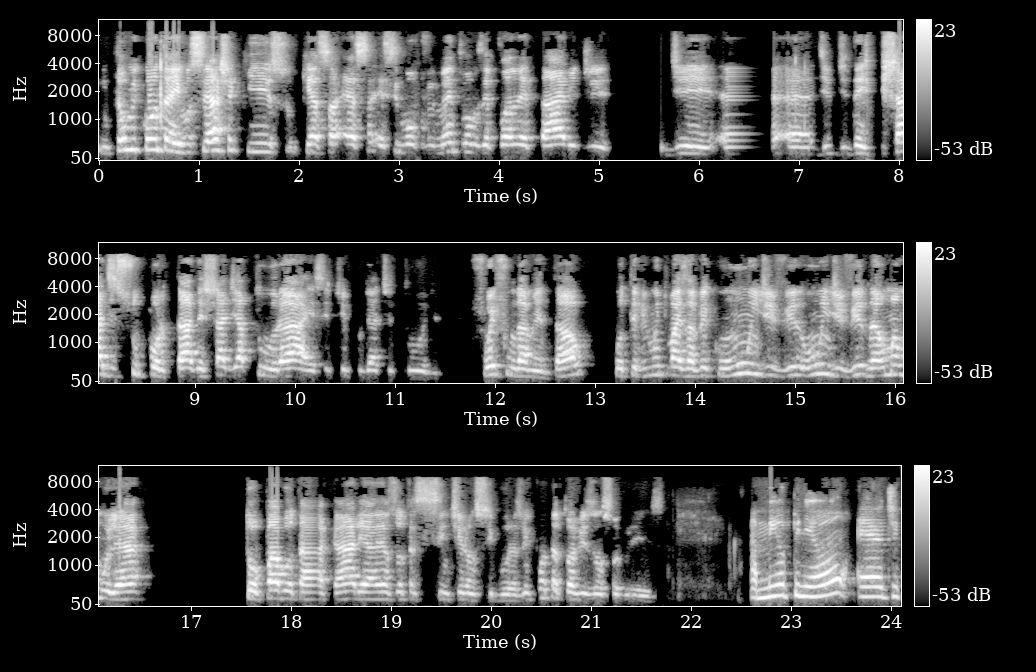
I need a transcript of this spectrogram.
Então me conta aí, você acha que isso, que essa, essa esse movimento, vamos dizer, planetário de, de, é, é, de, de deixar de suportar, deixar de aturar esse tipo de atitude, foi fundamental ou teve muito mais a ver com um indivíduo, um indivíduo, né, uma mulher topar botar a cara e as outras se sentiram seguras. Me conta a tua visão sobre isso. A minha opinião é de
